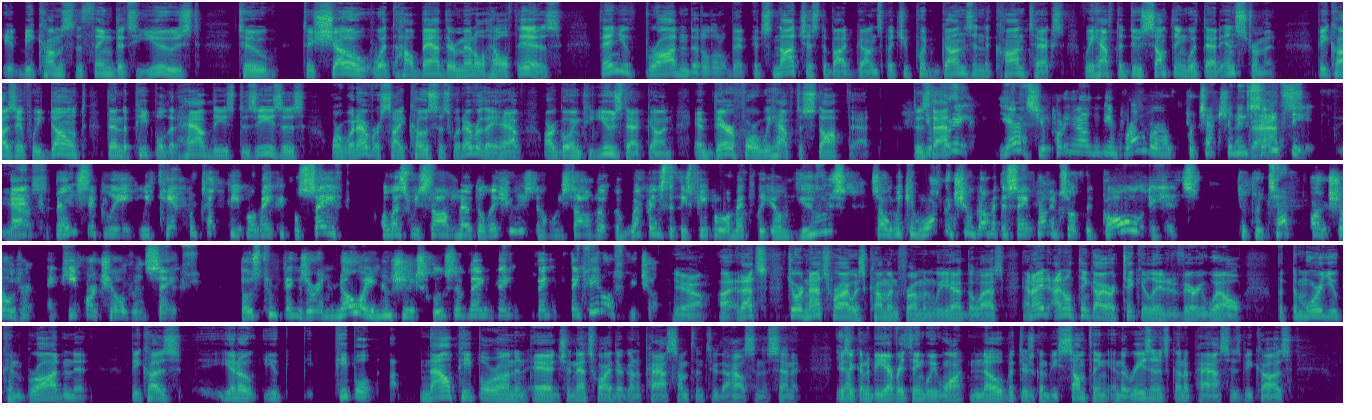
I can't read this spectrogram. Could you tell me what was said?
it becomes the thing that's used to to show what how bad their mental health is, then you've broadened it a little bit. It's not just about guns, but you put guns in the context. We have to do something with that instrument. Because if we don't, then the people that have these diseases or whatever, psychosis, whatever they have, are going to use that gun. And therefore, we have to stop that. Does you're that? Putting, yes, you're putting it under the umbrella of protection and safety. Yes. And basically, we can't protect people, make people safe unless we solve mental issues and we solve the, the weapons that these people are mentally ill use. So we can walk and chew gum at the same time. So if the goal is to protect our children and keep our children safe, those two things are in no way mutually exclusive. They they they, they feed off of each other. Yeah, uh, that's Jordan. That's where I was coming from, and we had the last. And I I don't think I articulated it very well. But the more you can broaden it, because you know you people now people are on an edge, and that's why they're going to pass something through the House and the Senate. Is it going to be everything we want? No, but there's going to be something, and the reason it's going to pass is because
